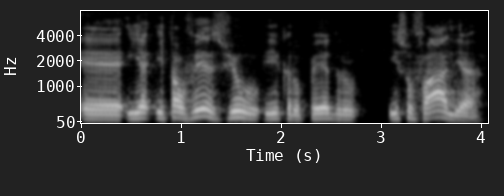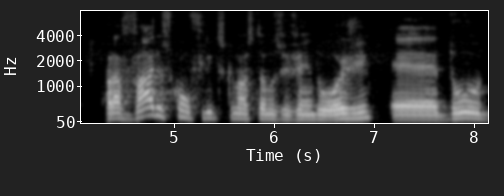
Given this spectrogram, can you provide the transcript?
é e, e talvez, viu, Ícaro, Pedro, isso valha para vários conflitos que nós estamos vivendo hoje, é, do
